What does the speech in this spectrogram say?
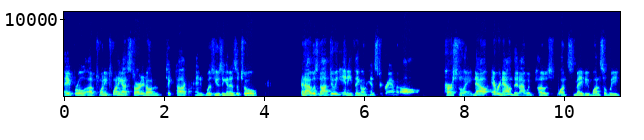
april of 2020 i started on tiktok and was using it as a tool. And i was not doing anything on instagram at all personally. Now every now and then i would post once maybe once a week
